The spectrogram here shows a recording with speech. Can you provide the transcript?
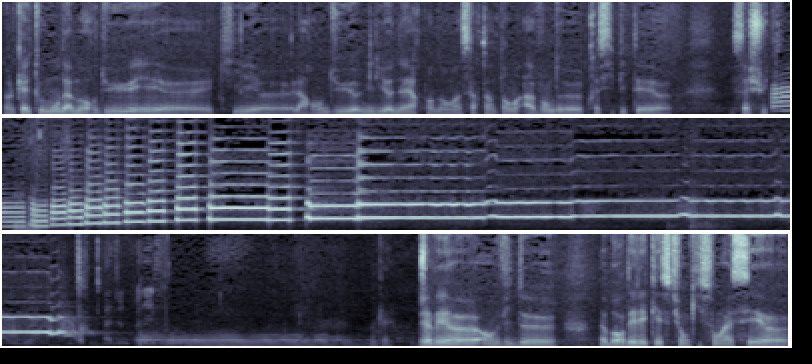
dans lequel tout le monde a mordu et qui l'a rendu millionnaire pendant un certain temps avant de précipiter sa chute. J'avais euh, envie d'aborder les questions qui sont assez euh,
